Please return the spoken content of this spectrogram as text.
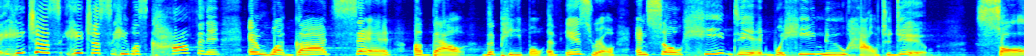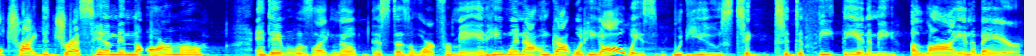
he just, he just, he was confident in what God said about the people of Israel. And so he did what he knew how to do. Saul tried to dress him in the armor. And David was like, nope, this doesn't work for me. And he went out and got what he always would use to, to defeat the enemy a lion, a bear.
